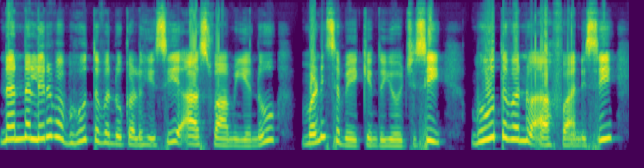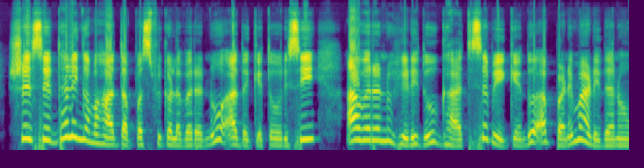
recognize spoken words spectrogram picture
ನನ್ನಲ್ಲಿರುವ ಭೂತವನ್ನು ಕಳುಹಿಸಿ ಆ ಸ್ವಾಮಿಯನ್ನು ಮಣಿಸಬೇಕೆಂದು ಯೋಚಿಸಿ, ಭೂತವನ್ನು ಆಹ್ವಾನಿಸಿ, ಶ್ರೀ ಸಿದ್ಧಲಿಂಗ ಮಹಾತಪಸ್ವಿಗಳವರನ್ನು ಅದಕ್ಕೆ ತೋರಿಸಿ ಅವರನ್ನು ಹಿಡಿದು ಘಾತಿಸಬೇಕೆಂದು ಅಪ್ಪಣೆ ಮಾಡಿದನು.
